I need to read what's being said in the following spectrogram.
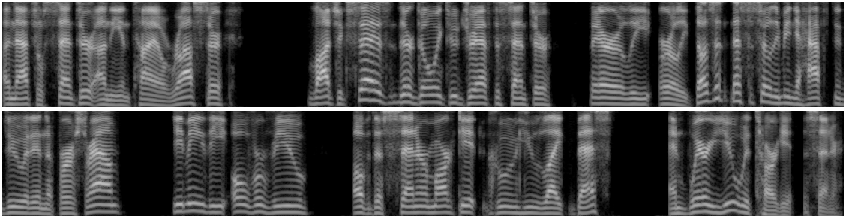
a natural center on the entire roster. Logic says they're going to draft a center fairly early. Doesn't necessarily mean you have to do it in the first round. Give me the overview of the center market, who you like best, and where you would target the center.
